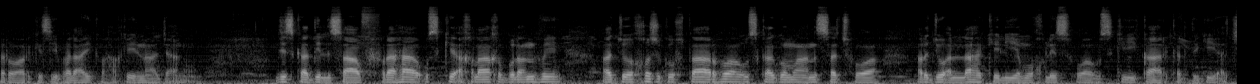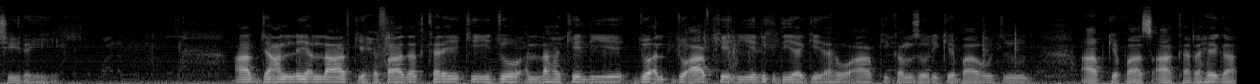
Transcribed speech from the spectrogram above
करो और किसी भलाई को हकीर ना जानो। जिसका दिल साफ़ रहा, उसके अखलाक बुलंद हुए और जो खुश गुफ्तार हुआ, उसका गुमान सच हुआ और जो अल्लाह के लिए मुखलिस हुआ, उसकी कारकर्दगी अच्छी रही। आप जान लें, अल्लाह आपकी हिफाजत करे कि जो अल्लाह के लिए, जो जो आपके लिए लिख दिया गया है, वो आपकी कमज़ोरी के बावजूद आपके पास आकर रहेगा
